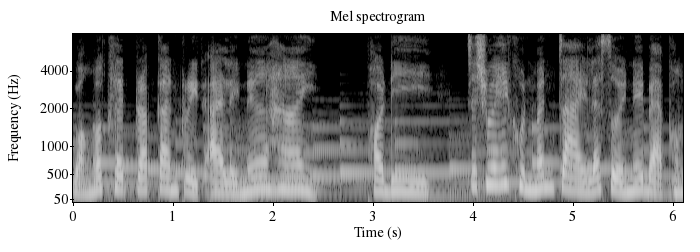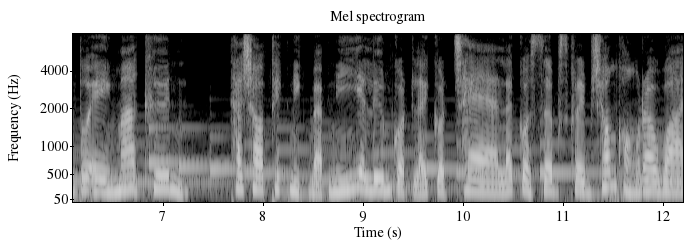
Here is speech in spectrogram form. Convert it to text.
หวังว่าเคล็ดลับการกรีดอายไลเนอร์ให้ พอดีจะช่วยให้คุณมั่นใจและสวยในแบบของตัวเองมากขึ้น ถ้าชอบเทคนิคแบบนี้อย่าลืมกดไลค์กดแชร์ และกด Subscribe ช่องของเราไว้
